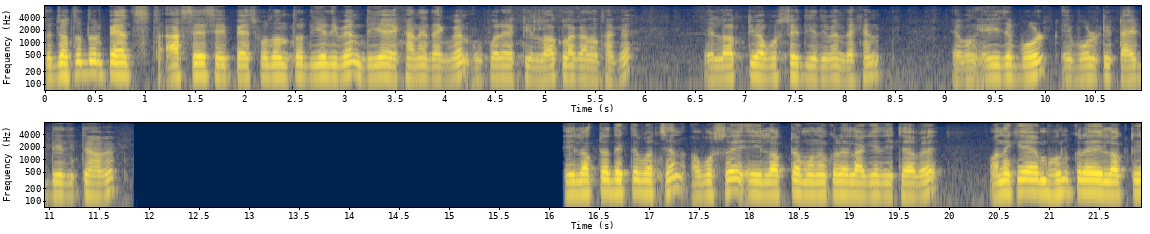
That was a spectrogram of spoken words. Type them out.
তো যতদূর প্যাচ আছে, সেই প্যাচ পর্যন্ত দিয়ে দিবেন। দিয়ে এখানে দেখবেন উপরে একটি লক লাগানো থাকে। এই লকটি অবশ্যই দিয়ে দিবেন, দেখেন। এবং এই যে বোল্ট এই বোল্টটি টাইট দিয়ে দিতে হবে। এই লকটা দেখতে পাচ্ছেন? অবশ্যই এই লকটা মনে করে লাগিয়ে দিতে হবে। অনেকে ভুল করে এই লকটি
